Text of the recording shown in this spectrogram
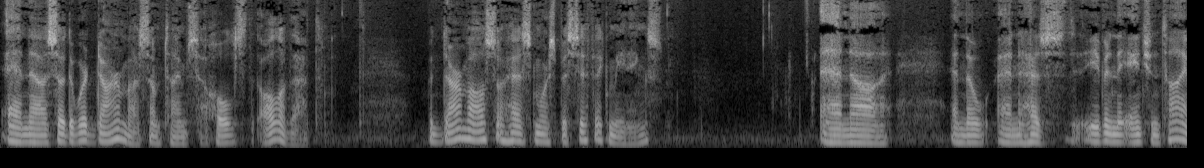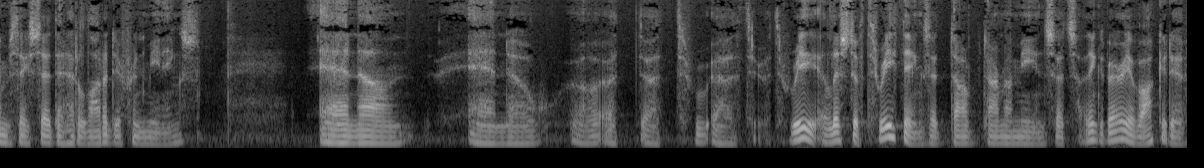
And uh, so the word dharma sometimes holds all of that. But dharma also has more specific meanings, and uh, and the and has even in the ancient times they said that had a lot of different meanings, and um, and uh, uh, th- uh, th- three a list of three things that dharma means. That's I think very evocative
